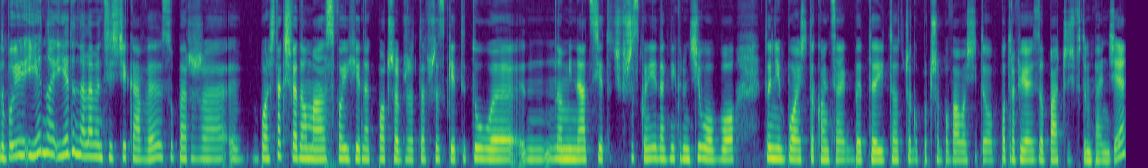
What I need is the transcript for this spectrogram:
No bo jedno, jeden element jest ciekawy, super, że y, byłaś tak świadoma swoich jednak potrzeb, że te wszystkie tytuły, nominacje, to ci wszystko jednak nie kręciło, bo to nie byłaś do końca jakby ty i to, czego potrzebowałaś i to potrafiłaś zobaczyć w tym pędzie.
